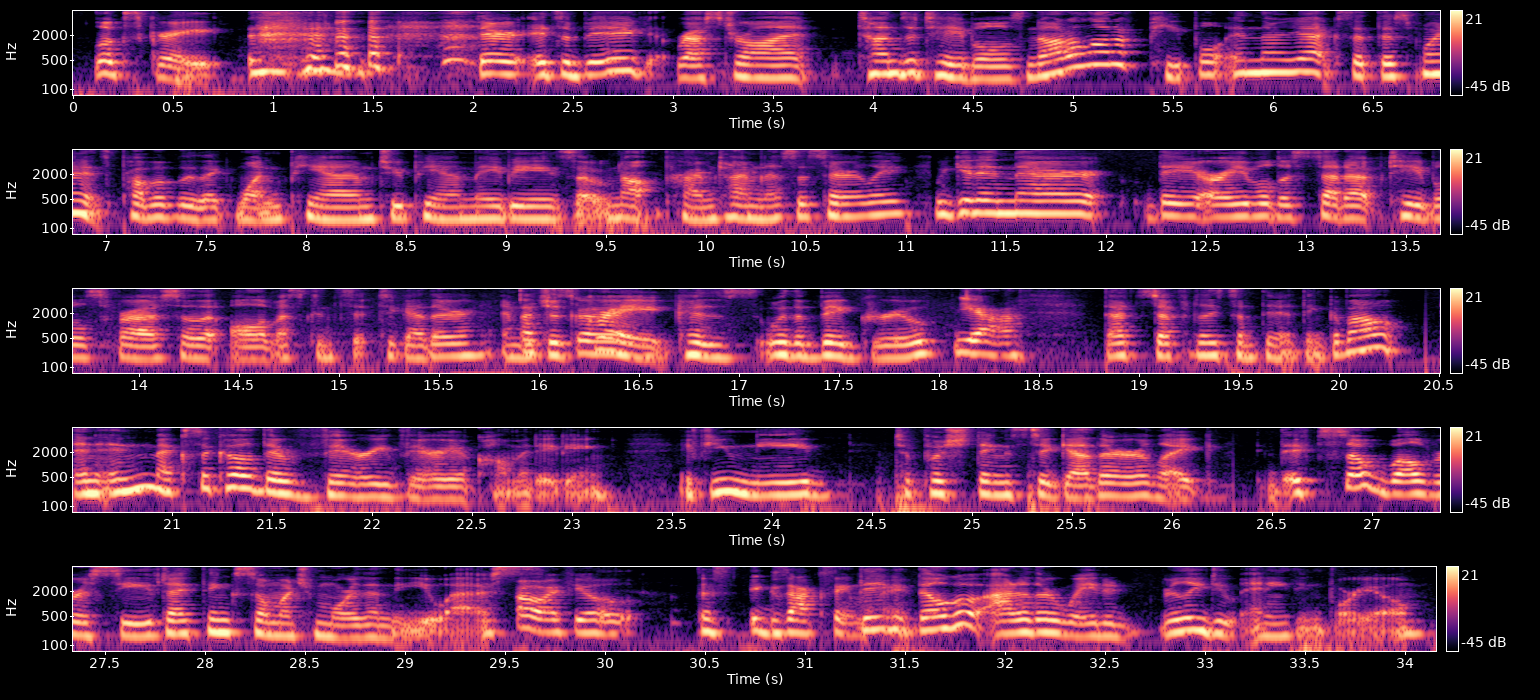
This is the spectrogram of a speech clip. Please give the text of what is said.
Looks great. there, it's a big restaurant, tons of tables, not a lot of people in there yet. Because at this point, it's probably like 1 p.m., 2 p.m. maybe, so not prime time necessarily. We get in there, they are able to set up tables for us so that all of us can sit together, and That's which is good. great because with a big group, Yeah. that's definitely something to think about. And in Mexico, they're very, very accommodating. If you need to push things together, like it's so well received, I think so much more than the US. Oh, I feel this exact same thing. they, way. they'll go out of their way to really do anything for you.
